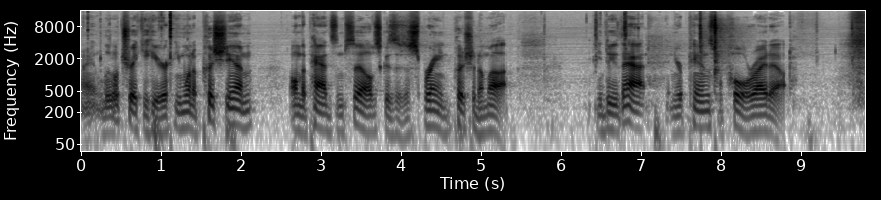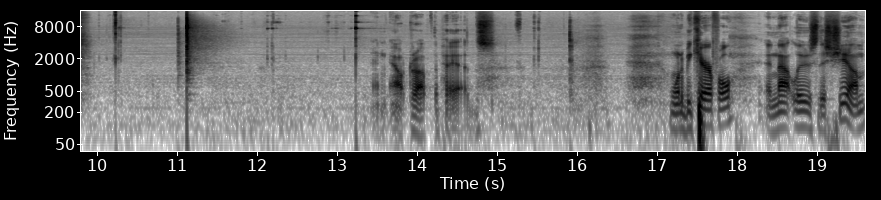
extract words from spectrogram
Alright, a little tricky here. You want to push in on the pads themselves because there's a spring pushing them up. You do that and your pins will pull right out. And out drop the pads. want to be careful and not lose the shim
